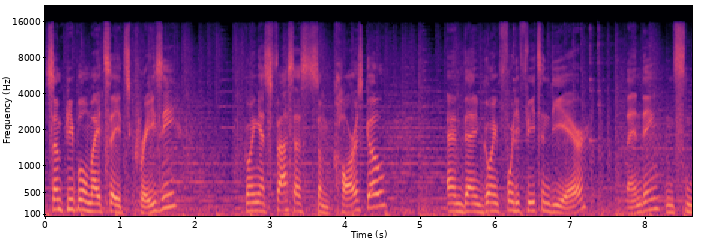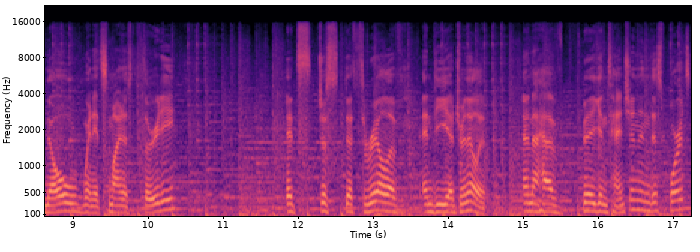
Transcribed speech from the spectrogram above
some people might say it's crazy, going as fast as some cars go, and then going 40 feet in the air, landing in snow when it's minus 30. It's just the thrill of and the adrenaline. And I have big intention in this sport.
